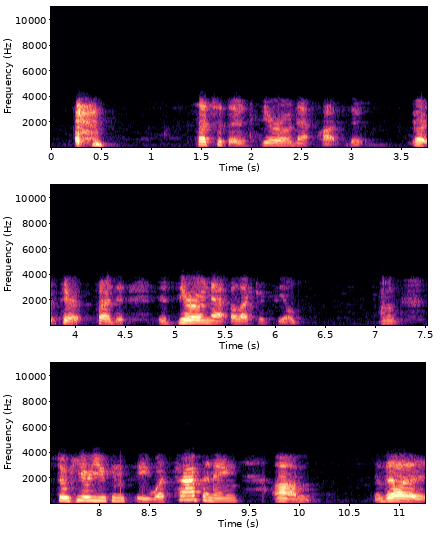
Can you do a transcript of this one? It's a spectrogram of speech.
such that there's zero net positive, or sorry, there's zero net electric field. So here you can see what's happening. Um, the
